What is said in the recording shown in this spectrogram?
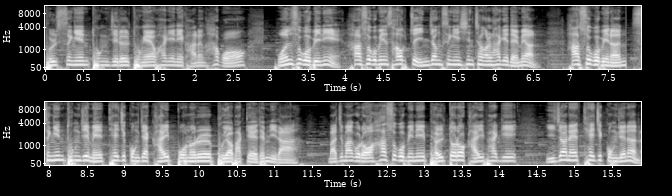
불승인 통지를 통해 확인이 가능하고 원수고빈이 하수고빈 사업주 인정 승인 신청을 하게 되면 하수고빈은 승인 통지 및 퇴직공제 가입 번호를 부여받게 됩니다. 마지막으로 하수고빈이 별도로 가입하기 이전의 퇴직공제는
